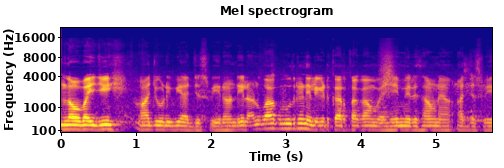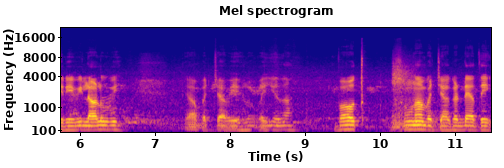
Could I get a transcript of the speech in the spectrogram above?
ਲਓ ਬਾਈ ਜੀ ਆ ਜੋੜੀ ਵੀ ਅੱਜ ਸਵੇਰਾਂ ਦੀ ਲਾਲੂ ਆ ਕਬੂਤਰੀ ਨੇ ਲੇਟ ਕਰਤਾ ਕੰਮ ਵੈਸੇ ਮੇਰੇ ਸਾਹਮਣੇ ਅੱਜ ਸਵੇਰੇ ਵੀ ਲਾ ਲੂ ਵੀ। ਤੇ ਆ ਬੱਚਾ ਵੇਖ ਲਓ ਬਾਈ ਇਹਦਾ। ਬਹੁਤ ਸੋਹਣਾ ਬੱਚਾ ਕੱਢਿਆ ਤੇ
